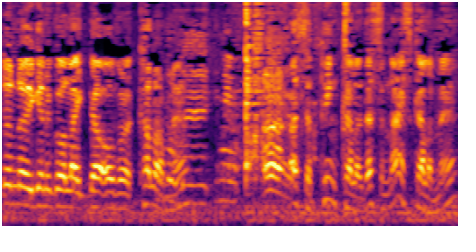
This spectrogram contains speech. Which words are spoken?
Don't know you're gonna go like that over a color, man. man. Give me. A... All right. That's a pink color. That's a nice color, man.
